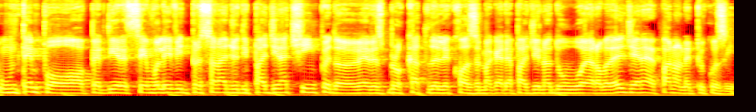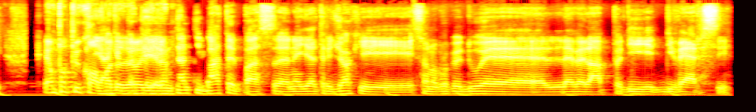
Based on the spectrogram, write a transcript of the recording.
Un tempo per dire se volevi il personaggio di pagina 5 dovevi avere sbloccato delle cose magari a pagina 2, roba del genere. Qua non è più così. È un po' più comodo, devo dire. in tanti Battle Pass negli altri giochi sono proprio due level up di- diversi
